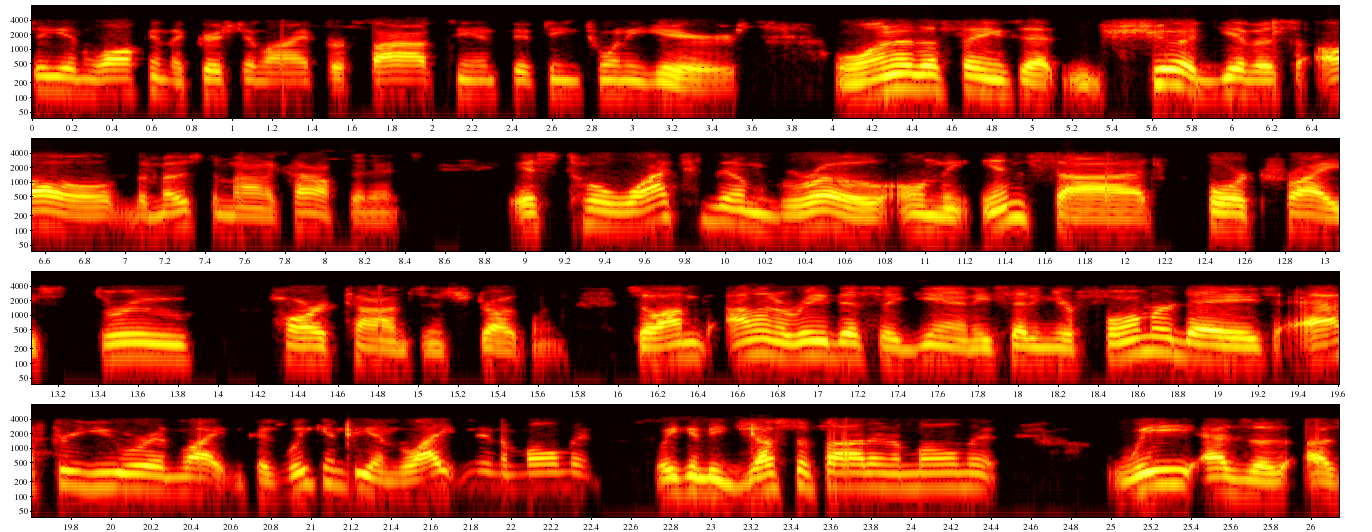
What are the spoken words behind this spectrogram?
seeing walk in the Christian life for 5, 10, 15, 20 years, one of the things that should give us all the most amount of confidence is to watch them grow on the inside for Christ through hard times and struggling. So I'm I'm going to read this again. He said, "In your former days, after you were enlightened, because we can be enlightened in a moment, we can be justified in a moment. We, as a as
